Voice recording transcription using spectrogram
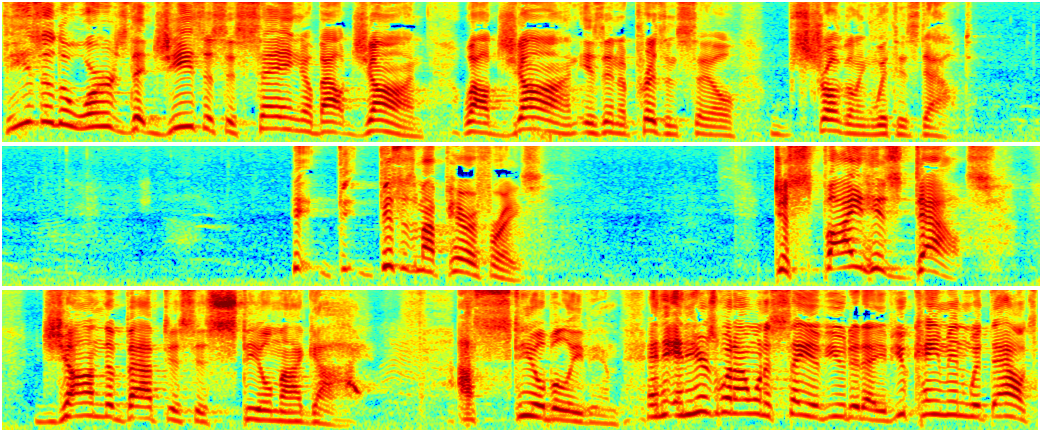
These are the words that Jesus is saying about John while John is in a prison cell struggling with his doubt. This is my paraphrase. Despite his doubts, John the Baptist is still my guy. I still believe him. And, and here's what I want to say of you today. If you came in with doubts,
